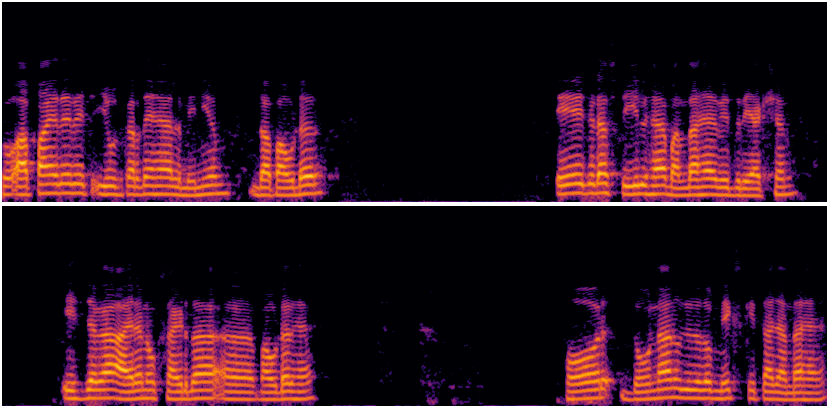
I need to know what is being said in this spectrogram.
ਸੋ ਆਪਾਂ ਇਹਦੇ ਵਿੱਚ ਯੂਜ਼ ਕਰਦੇ ਹਾਂ ਐਲੂਮੀਨੀਅਮ ਦਾ ਪਾਊਡਰ ਇਹ ਜਿਹੜਾ ਸਟੀਲ ਹੈ, ਬਣਦਾ ਹੈ ਵਿਦ ਰਿਐਕਸ਼ਨ ਇਸ ਜਗ੍ਹਾ ਆਇਰਨ ਆਕਸਾਈਡ ਦਾ ਪਾਊਡਰ ਹੈ। ਔਰ ਦੋਨਾਂ ਨੂੰ ਜਦੋਂ ਮਿਕਸ ਕੀਤਾ ਜਾਂਦਾ ਹੈ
